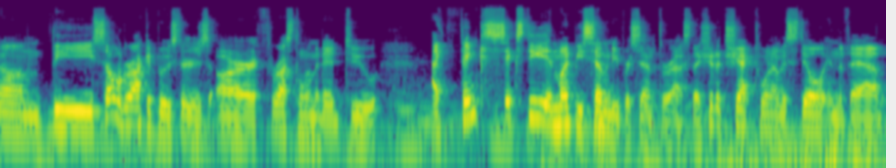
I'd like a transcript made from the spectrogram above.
Um, the solid rocket boosters are thrust limited to I think 60, it might be 70% thrust. I should have checked when I was still in the VAB,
